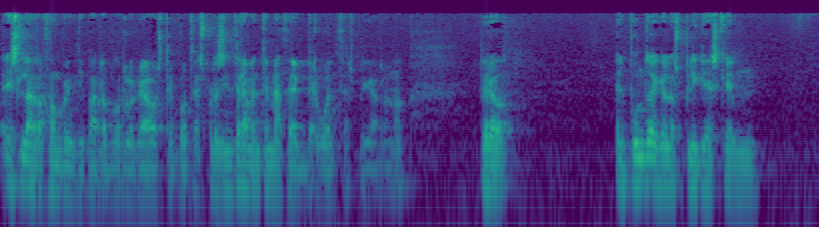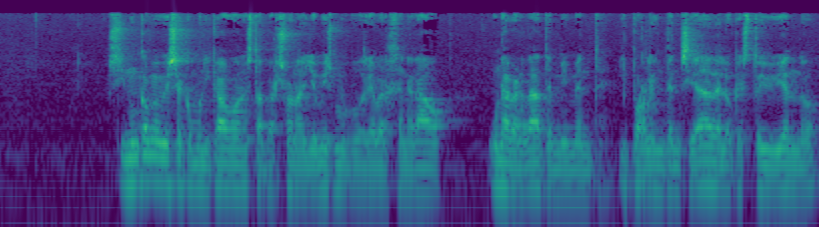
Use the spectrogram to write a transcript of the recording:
es, la razón principal por lo que hago este podcast, porque sinceramente me hace vergüenza explicarlo, ¿no? Pero el punto de que lo explique es que mm, si nunca me hubiese comunicado con esta persona, yo mismo podría haber generado una verdad en mi mente. Y por la intensidad de lo que estoy viviendo,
